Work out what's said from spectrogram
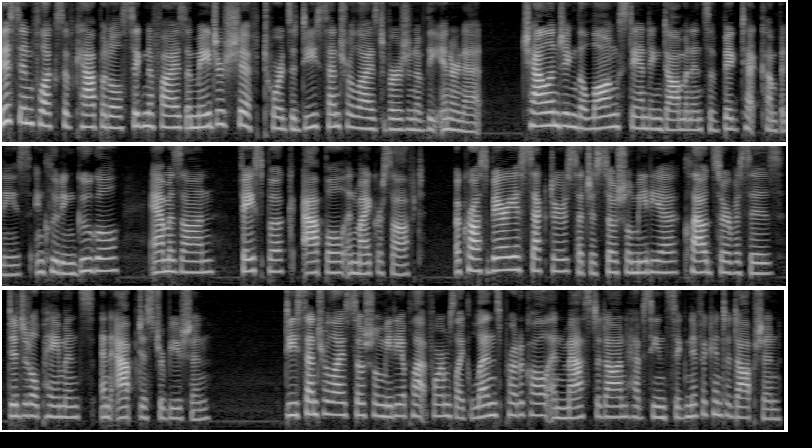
This influx of capital signifies a major shift towards a decentralized version of the internet, challenging the long standing dominance of big tech companies, including Google, Amazon, Facebook, Apple, and Microsoft, across various sectors such as social media, cloud services, digital payments, and app distribution. Decentralized social media platforms like Lens Protocol and Mastodon have seen significant adoption,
